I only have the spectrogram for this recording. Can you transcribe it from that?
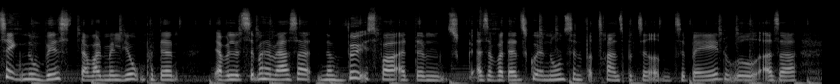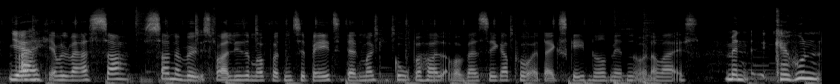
tænkt nu, hvis der var en million på den, jeg ville simpelthen være så nervøs for, at sk- altså, hvordan skulle jeg nogensinde få transporteret den tilbage, du ved. Altså, Ja. ej, jeg vil være så, så nervøs for ligesom at få den tilbage til Danmark i god behold, og være sikker på, at der ikke skete noget med den undervejs. Men kan hun,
